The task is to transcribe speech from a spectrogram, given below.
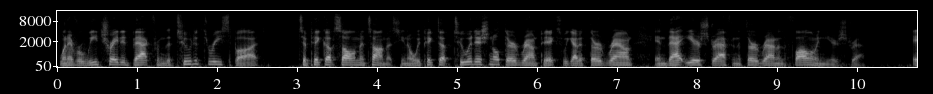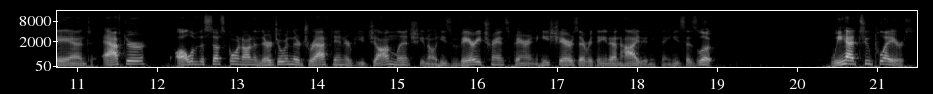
whenever we traded back from the two to three spot to pick up Solomon Thomas, you know, we picked up two additional third round picks. We got a third round in that year's draft and a third round in the following year's draft. And after all of the stuff's going on and they're doing their draft interview, John Lynch, you know, he's very transparent and he shares everything. He doesn't hide anything. He says, look, we had two players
